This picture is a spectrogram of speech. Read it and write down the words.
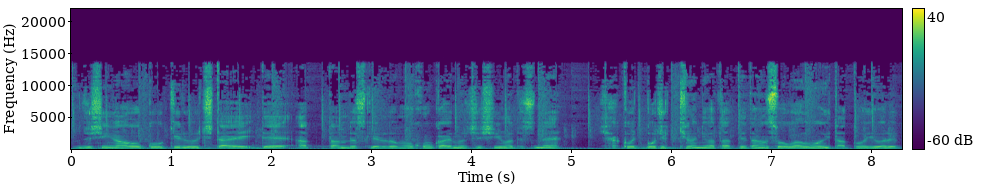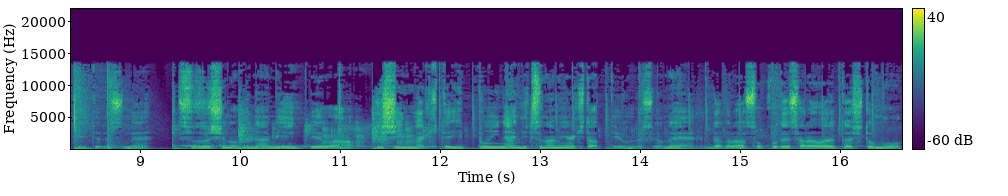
地震が多く起きる地帯であったんですけれども、今回の地震はですね、150キロにわたって断層が動いたと言われていてですね、珠洲市の南では地震が来て1分以内に津波が来たって言うんですよね。だからそこでさらわれた人も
